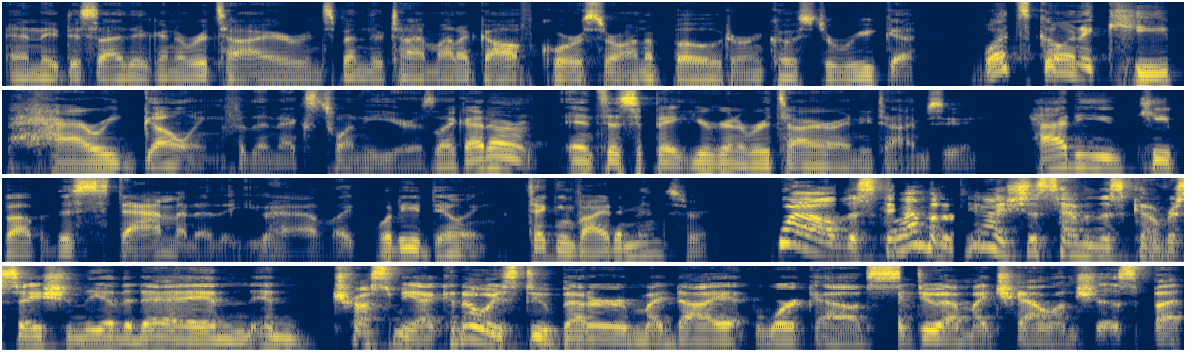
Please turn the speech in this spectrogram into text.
and they decide they're going to retire and spend their time on a golf course or on a boat or in Costa Rica. What's going to keep Harry going for the next 20 years? Like, I don't anticipate you're going to retire anytime soon. How do you keep up this stamina that you have? Like, what are you doing? Taking vitamins or? Well, the stamina. Yeah, I was just having this conversation the other day, and and trust me, I can always do better in my diet and workouts. I do have my challenges, but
